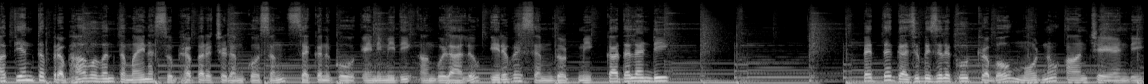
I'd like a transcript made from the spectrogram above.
అత్యంత ప్రభావవంతమైన శుభ్రపరచడం కోసం సెకనుకు ఎనిమిది అంగుళాలు ఇరవై సెండొట్మి కదలండి. పెద్ద గజబిజలకు ట్రబో మోడ్ను ఆన్ చేయండి.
